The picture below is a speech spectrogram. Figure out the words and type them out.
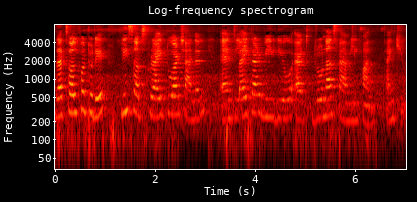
That's all for today. Please subscribe to our channel and like our video at Drona's Family Fun. Thank you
